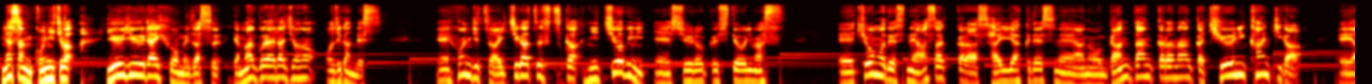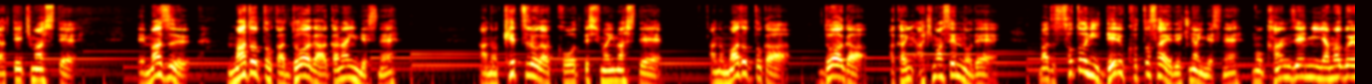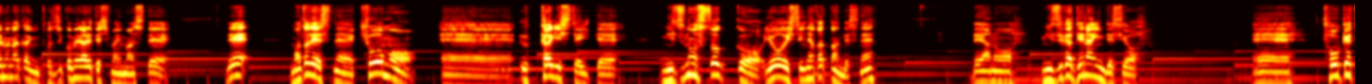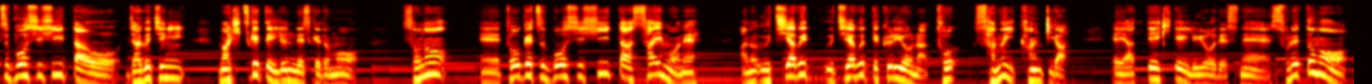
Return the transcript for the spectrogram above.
皆さん、こんにちは。悠々ライフを目指す山小屋ラジオのお時間です。えー、本日は1月2日日曜日に、えー、収録しております、えー、今日もですね、朝から最悪ですね、あの元旦からなんか急に寒気が、えやってきまして、えまず窓とかドアが開かないんですね。あの結露が凍ってしまいまして、あの窓とかドアが開きませんので、まず外に出ることさえできないんですね。もう完全に山小屋の中に閉じ込められてしまいまして、で、またですね、今日も、えー、うっかりしていて、水のストックを用意していなかったんですね。で、あの、水が出ないんですよ。えー、凍結防止ヒーターを蛇口に巻きつけているんですけども、その、えー、凍結防止ヒーターさえもね、あの打ち破打ち破ってくるようなと寒い寒気が、えー、やってきているようですね。それとも、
